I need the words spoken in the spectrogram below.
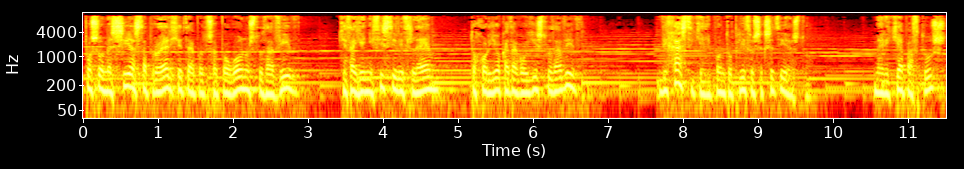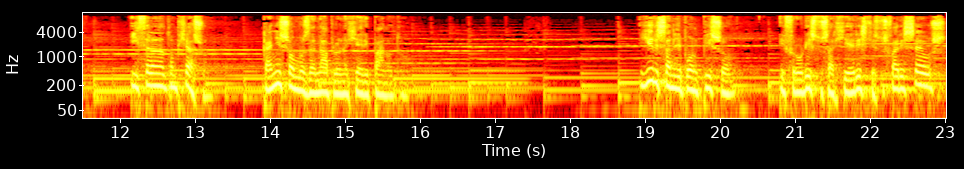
πως ο Μεσσίας θα προέρχεται από τους απογόνους του Δαβίδ και θα γεννηθεί στη Βιθλεέμ, το χωριό καταγωγής του Δαβίδ. Διχάστηκε λοιπόν το πλήθος εξαιτίας του. Μερικοί από αυτούς ήθελαν να τον πιάσουν. Κανείς όμως δεν άπλωνε χέρι πάνω του. Γύρισαν λοιπόν πίσω οι φρουροί στους αρχιερείς και στους φαρισαίους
